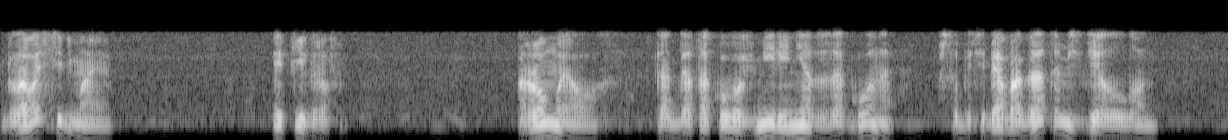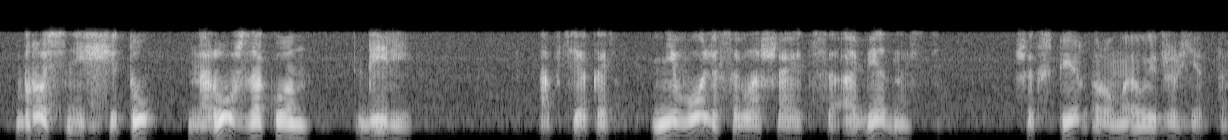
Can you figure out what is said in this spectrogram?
Глава седьмая. Эпиграф. Ромео, когда такого в мире нет закона, чтобы тебя богатым сделал он, брось нищету, наружь закон, бери. Аптекарь неволя соглашается, а бедность. Шекспир, Ромео и Джульетта.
